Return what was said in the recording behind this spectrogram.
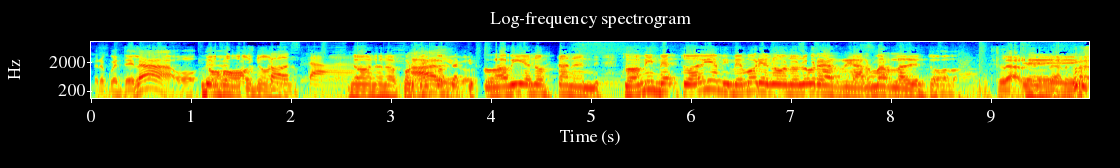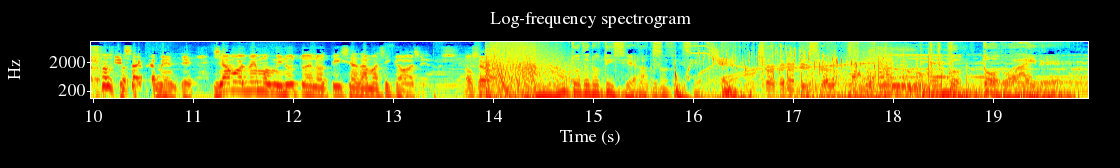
Pero cuéntela o... No, no, no. No, no, no, porque hay cosas que todavía no están en... Todavía, todavía mi memoria no, no logra rearmarla del todo. Claro, eh, claro, Exactamente. Ya volvemos, minuto de noticias, damas y caballeros. No se va. Minuto de noticias. Minuto de noticias. Con todo al aire.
